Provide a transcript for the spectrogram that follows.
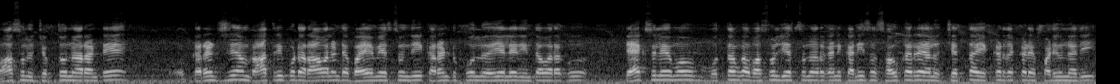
వాసులు చెప్తున్నారంటే కరెంట్ సీఎం రాత్రిపూట రావాలంటే భయం వేస్తుంది. కరెంటు పోల్లు వేయలేదు ఇంతవరకు. ట్యాక్సులేమో మొత్తంగా వసూలు చేస్తున్నారు. కానీ కనీస సౌకర్యాలు చెత్త ఎక్కడిదక్కడే పడి ఉన్నది.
